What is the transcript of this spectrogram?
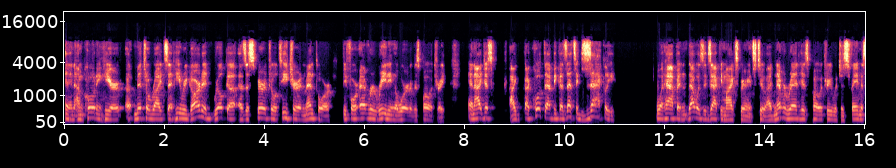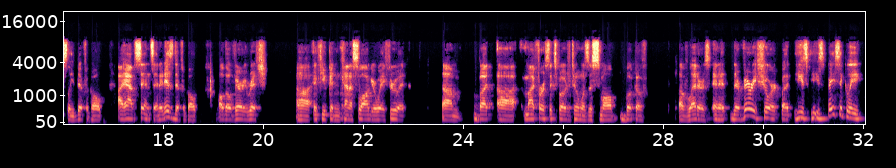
and I'm quoting here, uh, Mitchell writes that he regarded Rilke as a spiritual teacher and mentor before ever reading a word of his poetry, and I just I, I quote that because that's exactly what happened, that was exactly my experience too. I'd never read his poetry, which is famously difficult. I have since, and it is difficult, although very rich uh, if you can kind of slog your way through it. Um, but uh, my first exposure to him was this small book of of letters, and it they're very short, but he's he's basically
